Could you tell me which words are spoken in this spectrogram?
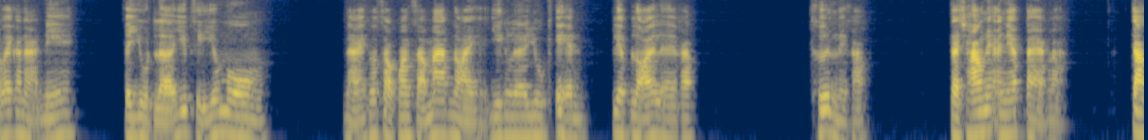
ไว้ขนาดนี้ จะหยุดเหรอ24ชั่วโมง ไหนทดสอบความสามารถหน่อย ยิงเลยยูเครนเรียบร้อยเลยครับ ขึ้นเลยครับ แต่เช้าเนี้อันนี้แปลกละจาก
